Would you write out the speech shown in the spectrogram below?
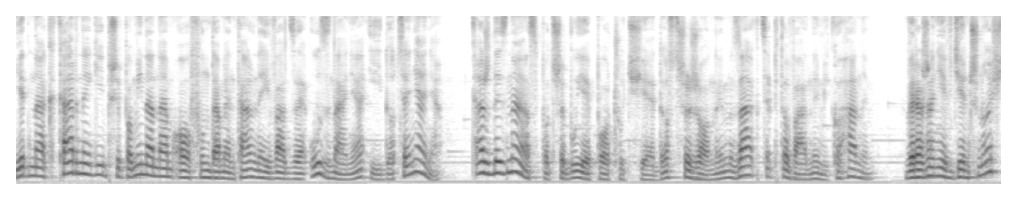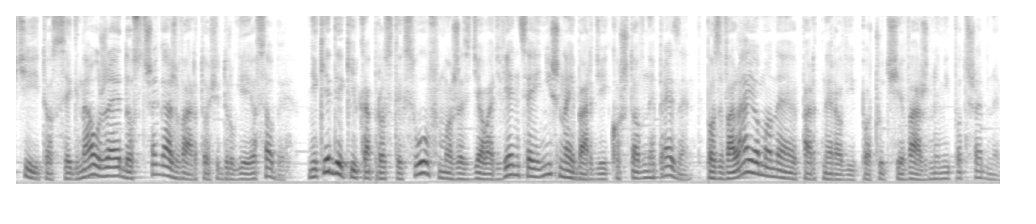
Jednak Carnegie przypomina nam o fundamentalnej wadze uznania i doceniania. Każdy z nas potrzebuje poczuć się dostrzeżonym, zaakceptowanym i kochanym. Wyrażanie wdzięczności to sygnał, że dostrzegasz wartość drugiej osoby. Niekiedy kilka prostych słów może zdziałać więcej niż najbardziej kosztowny prezent. Pozwalają one partnerowi poczuć się ważnym i potrzebnym.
